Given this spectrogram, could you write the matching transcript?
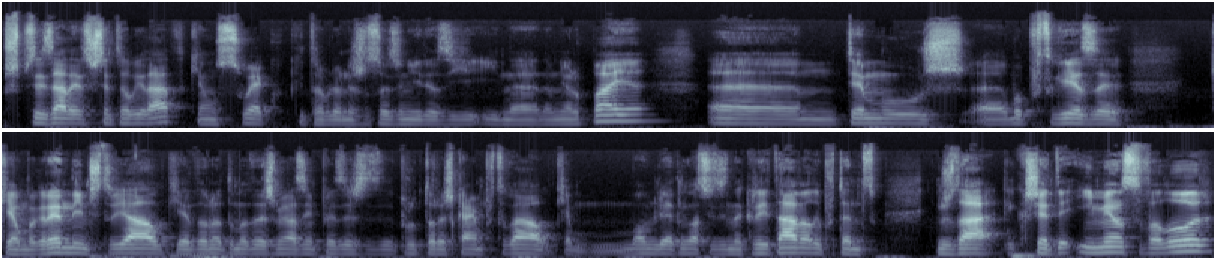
especializada em sustentabilidade, que é um sueco que trabalhou nas Nações Unidas e, e na, na, União Europeia. Uh, temos uh, uma portuguesa que é uma grande industrial, que é dona de uma das maiores empresas produtoras cá em Portugal, que é uma mulher de negócios inacreditável e, portanto, nos dá, acrescenta imenso valor.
